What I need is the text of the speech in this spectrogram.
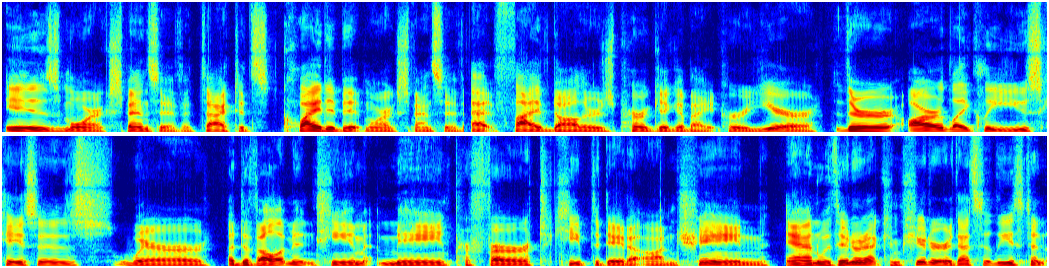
is more expensive, in fact, it's quite a bit more expensive at $5 per gigabyte per year, there are likely use cases where a development team may prefer to keep the data on chain. And with Internet Computer, that's at least an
